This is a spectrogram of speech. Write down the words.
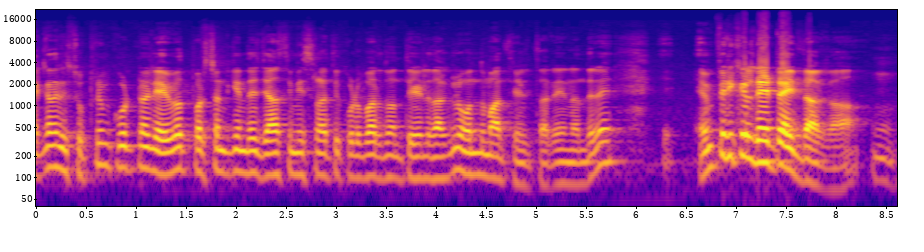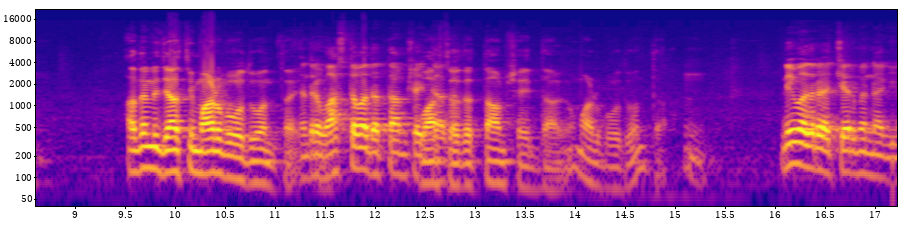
ಯಾಕಂದರೆ ಸುಪ್ರೀಂ ಕೋರ್ಟ್ನಲ್ಲಿ ಐವತ್ತು ಪರ್ಸೆಂಟ್ಗಿಂತ ಜಾಸ್ತಿ ಮೀಸಲಾತಿ ಕೊಡಬಾರ್ದು ಅಂತ ಹೇಳಿದಾಗಲೂ ಒಂದು ಮಾತು ಹೇಳ್ತಾರೆ ಏನಂದರೆ ಎಂಪಿರಿಕಲ್ ಡೇಟಾ ಇದ್ದಾಗ ಅದನ್ನು ಜಾಸ್ತಿ ಮಾಡ್ಬೋದು ಅಂತ. ಅಂದರೆ ವಾಸ್ತವ ದತ್ತಾಂಶ ವಾಸ್ತವ ದತ್ತಾಂಶ ಇದ್ದಾಗ ಮಾಡ್ಬೋದು ಅಂತ. ನೀವು ಅದರ ಚೇರ್ಮನ್ ಆಗಿ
